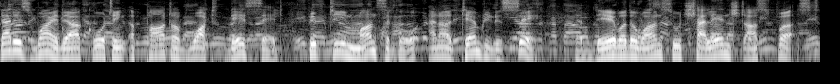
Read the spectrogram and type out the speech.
That is why they are quoting a part of what they said 15 months ago and are attempting to say that they were the ones who challenged us first.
